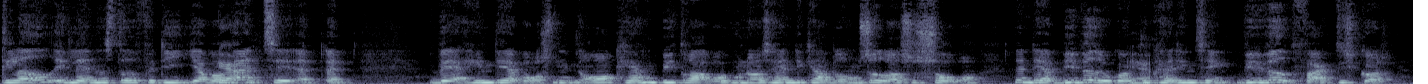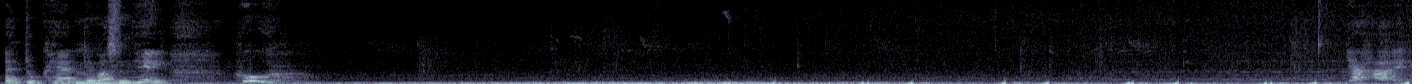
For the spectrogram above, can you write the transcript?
glad et eller andet sted, fordi jeg var yeah. vant til at, at være hende der, hvor sådan, åh, kan hun bidrage, og hun er også handicappet, og hun sidder også og sover. Den der, vi ved jo godt, yeah. du kan dine ting. Vi ved faktisk godt, at du kan. Mm. Det var sådan helt, huh, Jeg har ADHD.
